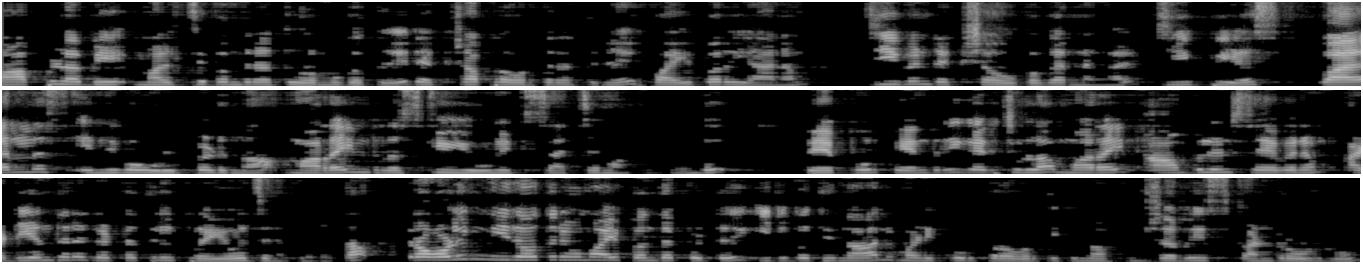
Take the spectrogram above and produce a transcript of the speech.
മാപ്പിള ബേ മത്സ്യബന്ധന തുറമുഖത്ത് രക്ഷാപ്രവർത്തനത്തിന് ഫൈബർ യാനം ജീവൻ രക്ഷാ ഉപകരണങ്ങൾ ജി പി എസ് വയർലെസ് എന്നിവ ഉൾപ്പെടുന്ന മറൈൻ റെസ്ക്യൂ യൂണിറ്റ് സജ്ജമാക്കിയിട്ടുണ്ട്. ബേപ്പൂർ കേന്ദ്രീകരിച്ചുള്ള മറൈൻ ആംബുലൻസ് സേവനം അടിയന്തര ഘട്ടത്തിൽ പ്രയോജനപ്പെടുത്താം. ട്രോളിംഗ് നിരോധനവുമായി ബന്ധപ്പെട്ട് ഇരുപത്തിനാല് മണിക്കൂർ പ്രവർത്തിക്കുന്ന fisheries control room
